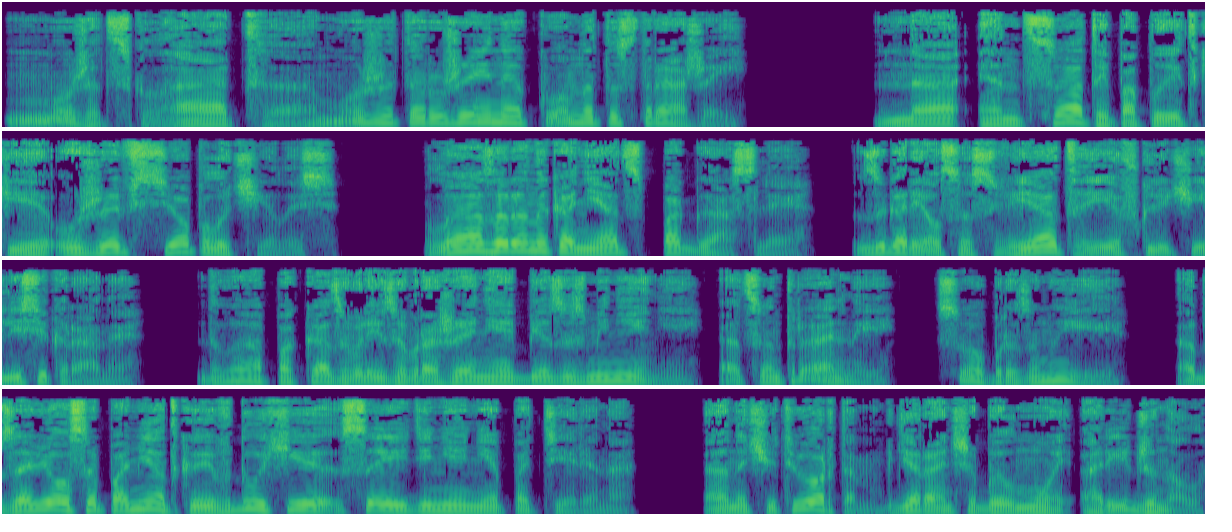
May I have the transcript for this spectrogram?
Может, склад, а может, оружейная комната стражей. На энцатой попытке уже все получилось. Лазеры, наконец, погасли. Загорелся свет и включились экраны. Два показывали изображение без изменений, а центральный — с образом ИИ. Обзавелся пометкой в духе «Соединение потеряно». А на четвертом, где раньше был мой оригинал,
